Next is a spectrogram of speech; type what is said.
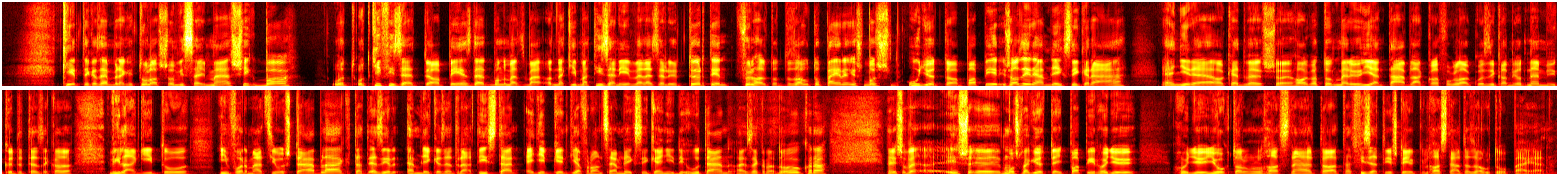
kérték az emberek, hogy tolasson vissza egy másikba, ott, ott kifizette a pénzt, de mondom, ez már, neki már tizen évvel ezelőtt történt, fölhaltott az autópályára, és most úgy jött a papír, és azért emlékszik rá ennyire a kedves hallgatók, mert ő ilyen táblákkal foglalkozik, ami ott nem működött, ezek a világító információs táblák, tehát ezért emlékezett rá tisztán. Egyébként ki a franc emlékszik ennyi idő után ezekre a dolgokra, és, és most meg jött egy papír, hogy ő, hogy ő jogtalanul használta, tehát fizetés nélkül használta az autópályát.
